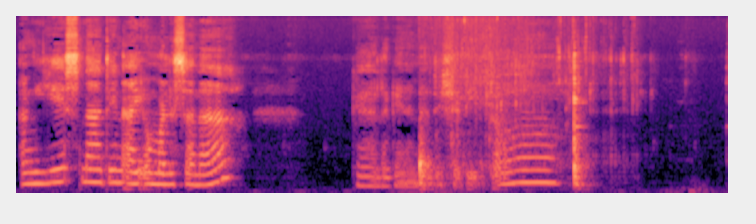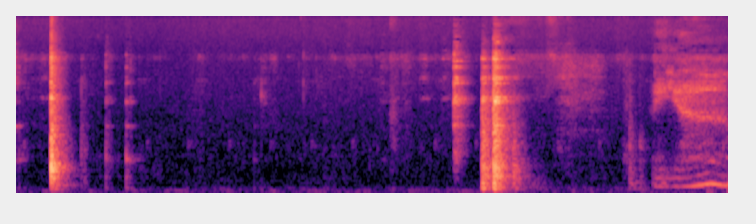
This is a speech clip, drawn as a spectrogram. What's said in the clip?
ang yeast natin ay umalsa na. Kaya lagyan na natin siya dito. Ayan.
